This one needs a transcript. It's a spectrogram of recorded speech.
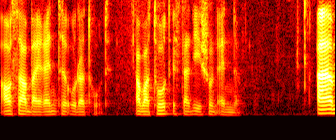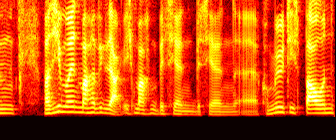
außer bei Rente oder Tod. Aber Tod ist dann eh schon Ende. Ähm, was ich im Moment mache, wie gesagt, ich mache ein bisschen, bisschen äh, Communities bauen.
